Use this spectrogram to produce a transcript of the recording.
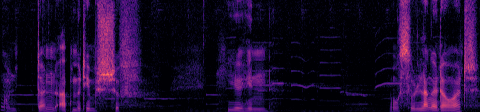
Und dann ab mit dem Schiff hierhin. Wo es so lange dauert.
